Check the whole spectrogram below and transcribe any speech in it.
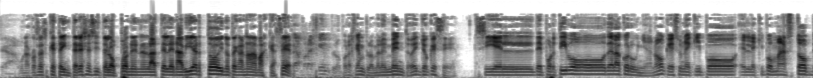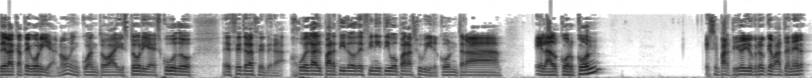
O sea, una cosa es que te interese si te lo ponen en la tele en abierto y no tengas nada más que O hacer. sea, por ejemplo, por ejemplo, me lo invento, ¿eh? yo qué sé. Si el Deportivo de La Coruña, ¿no? Que es un equipo, el equipo más top de la categoría, ¿no? En cuanto a historia, escudo, etcétera, etcétera. Juega el partido definitivo para subir contra el Alcorcón. Ese partido yo creo que va a tener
